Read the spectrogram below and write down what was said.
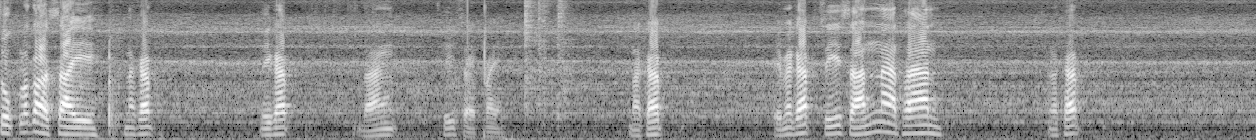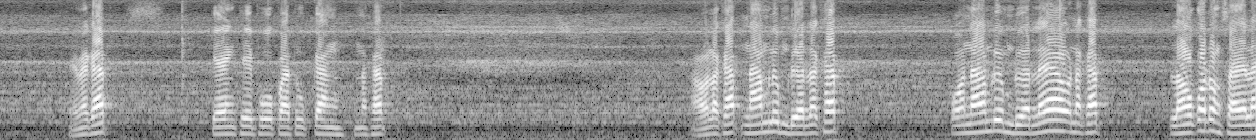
สุกแล้วก็ใส่นะครับ นี่ครับล้างที่ใส่ไปนะครับ เห็นไหมครับ สีสันน่าทานนะครับ เห็นไหมครับ แกงเทโพปลาทูกังนะครับ เอาละครับ น้ำเริ่มเดือดแล้วครับ พอน้ำเริ่มเดือดแล้วนะครับ เราก็ต้องใส่อะไร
